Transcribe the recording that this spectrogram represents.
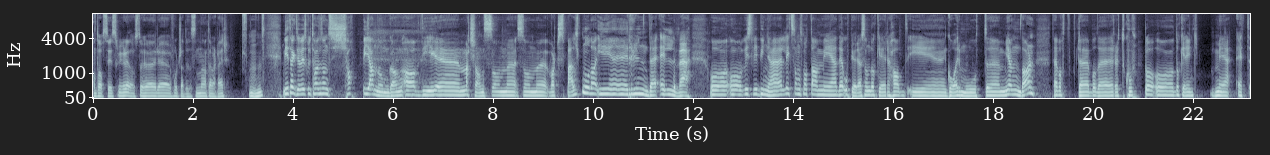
Fantastisk. Vi gleder oss til å høre fortsettelsen etter hvert her. Mhm. Vi tenkte vi skulle ta en sånn kjapp gjennomgang av de eh, matchene som, eh, som eh, ble spilt nå da i runde 11. Og, og hvis vi begynner litt sånn smått da med det oppgjøret som dere hadde i går mot uh, Mjøndalen. Der ble både rødt kort, og, og dere endte med et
